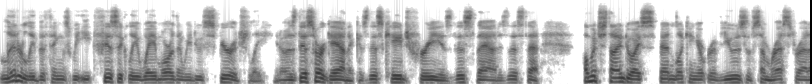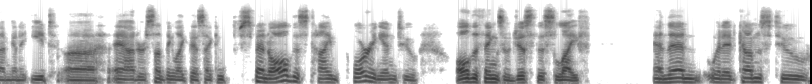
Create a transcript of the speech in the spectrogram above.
literally the things we eat physically way more than we do spiritually? You know, is this organic? Is this cage free? Is this that? Is this that? How much time do I spend looking at reviews of some restaurant I'm going to eat uh, at or something like this? I can spend all this time pouring into all the things of just this life. And then when it comes to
